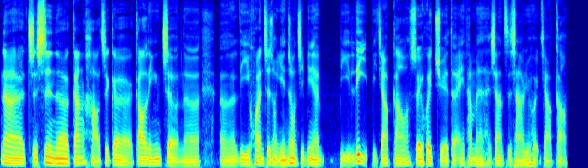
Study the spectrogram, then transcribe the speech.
那只是呢，刚好这个高龄者呢，呃罹患这种严重疾病的。比例比较高，所以会觉得，诶，他们很像自杀率会比较高。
